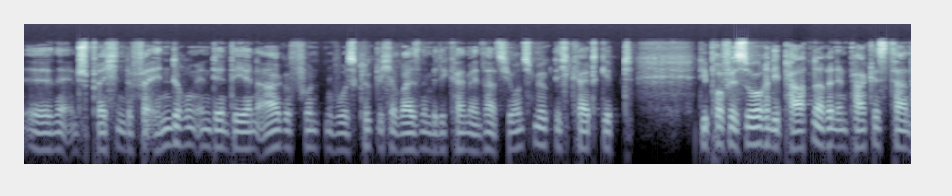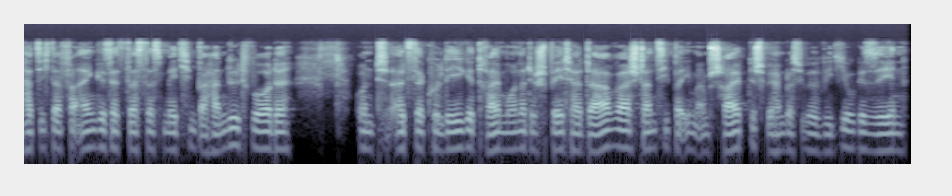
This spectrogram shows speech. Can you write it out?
äh, eine entsprechende Veränderung in den DNA gefunden, wo es glücklicherweise eine Medikamentationsmöglichkeit gibt. Die Professorin, die Partnerin in Pakistan hat sich dafür eingesetzt, dass das Mädchen behandelt wurde. Und als der Kollege drei Monate später da war, stand sie bei ihm am Schreibtisch. Wir haben das über Video gesehen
